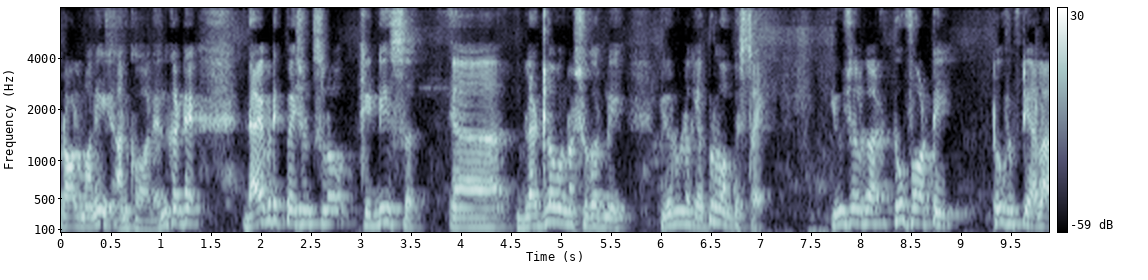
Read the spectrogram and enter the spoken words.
ప్రాబ్లం అని అనుకోవాలి. ఎందుకంటే డయాబెటిక్ పేషెంట్స్లో కిడ్నీస్ బ్లడ్లో ఉన్న షుగర్ని యూరిన్లోకి ఎప్పుడు పంపిస్తాయి? యూజువల్గా టూ ఫార్టీ టూ ఫిఫ్టీ అలా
